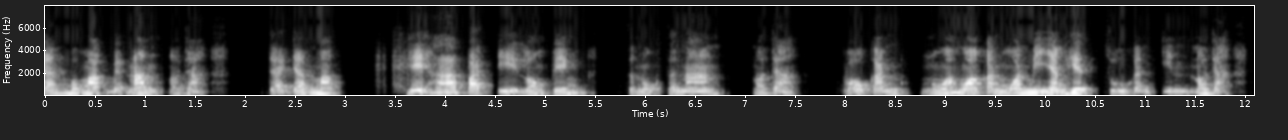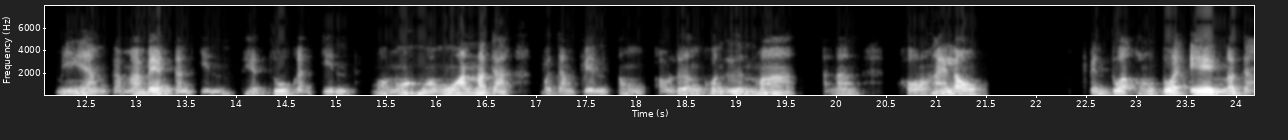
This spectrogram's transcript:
จันบ่มักแบบนั้นนาะจ้ะยายจันมักเฮฮาปาร์ตีร้องเพลงสนุกสนานนาะจ้ะ เว้ากันนัวหัวกันมวนมีหยังเฮ็ดสู่กันกินเนาะจ้ะมีหยังก็มาแบ่งกันกินเฮ็ดสู่กันกินเว้านัวหัวมวนเนาะจ้ะบ่จำเป็นต้องเอาเรื่องคนอื่นมาอันนั้นขอให้เราเป็นตัวของตัวเองเนาะจ้ะ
